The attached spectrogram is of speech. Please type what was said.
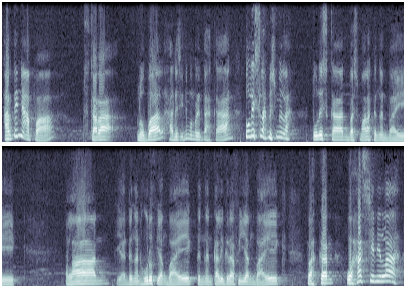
Artinya apa? Secara global hadis ini memerintahkan tulislah bismillah, tuliskan basmalah dengan baik. Pelan ya dengan huruf yang baik, dengan kaligrafi yang baik. Bahkan wahasinilah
